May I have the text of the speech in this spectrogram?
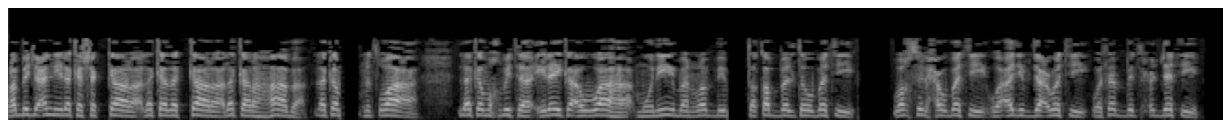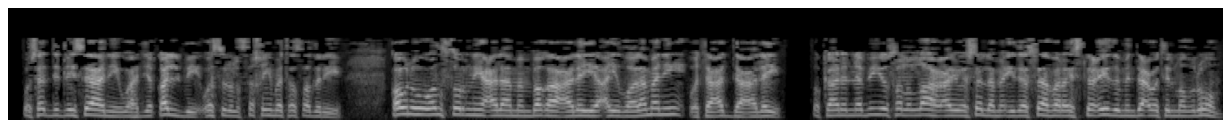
رب اجعلني لك شكارا لك ذكارا لك رهابا لك مطواعا لك مخبتا إليك أواها منيبا ربي تقبل توبتي واغسل حوبتي وأجب دعوتي وثبت حجتي وسدد لساني واهد قلبي واسلل سخيمة صدري. قوله وانصرني على من بغى علي أي ظلمني وتعدى علي. وكان النبي صلى الله عليه وسلم إذا سافر يستعيذ من دعوة المظلوم.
